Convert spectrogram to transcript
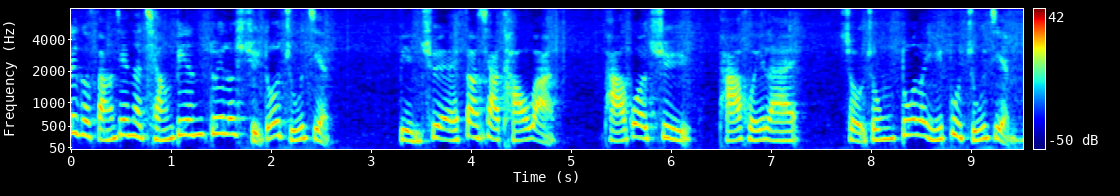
这个房间的墙边堆了许多竹简，扁鹊放下陶碗，爬过去。爬回来，手中多了一部竹简。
